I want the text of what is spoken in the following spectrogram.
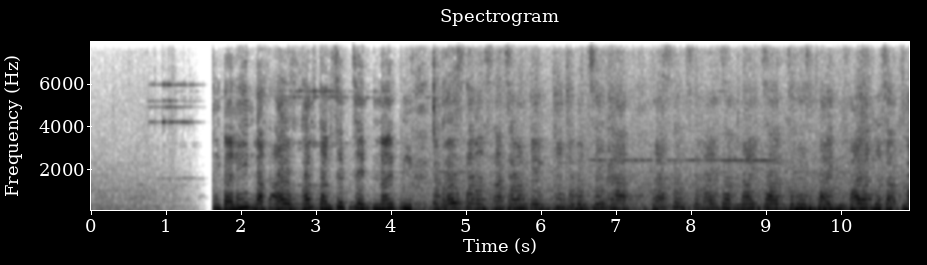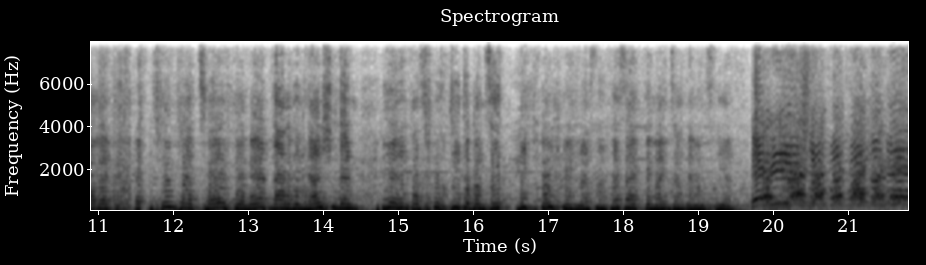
Berlin wach auf, kommt am 17.09. zur Großdemonstration gegen TTIP und CETA. Lasst uns gemeinsam Nein sagen zu diesen beiden Freihandelsabkommen. Es ist 5 vor 12. Wir werden aber den Herrschenden ihren Versuch, TTIP und CETA nicht durchgehen lassen und deshalb gemeinsam demonstrieren. Der Widerstand wird weitergehen!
